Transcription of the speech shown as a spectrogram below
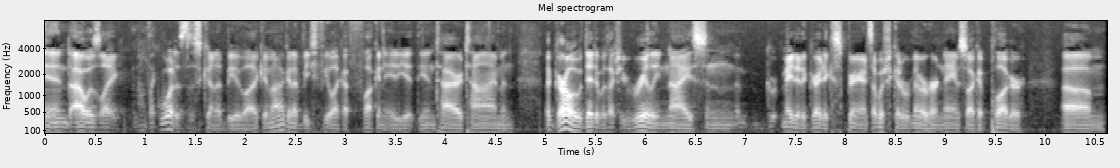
and I was like, I was like, what is this gonna be like? Am I gonna be feel like a fucking idiot the entire time? And the girl who did it was actually really nice and gr- made it a great experience. I wish I could remember her name so I could plug her. Um,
